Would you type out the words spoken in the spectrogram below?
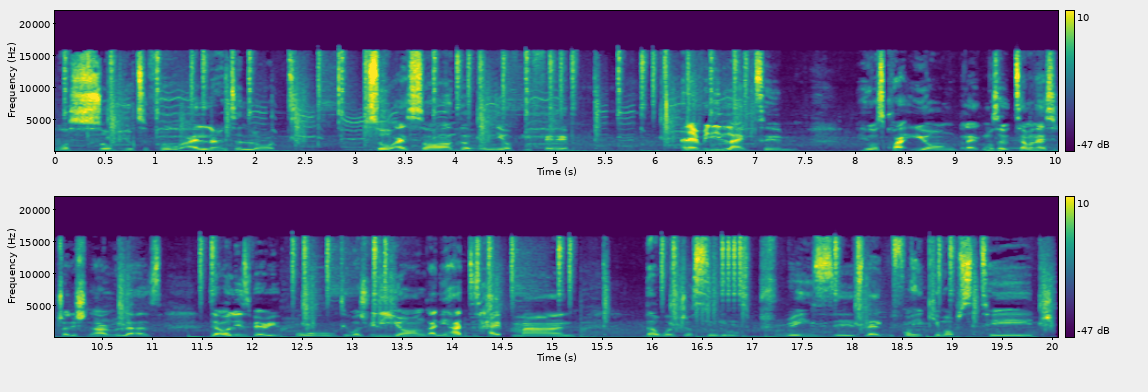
It was so beautiful. I learned a lot. So I saw the Oni of Ife, and I really liked him. He was quite young. Like most of the time when I see traditional rulers, they're always very old. He was really young, and he had this hype man that was just singing his praises. Like before he came up stage,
